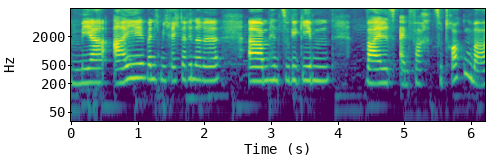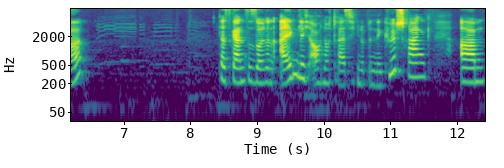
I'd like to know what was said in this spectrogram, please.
mehr Ei, wenn ich mich recht erinnere, ähm, hinzugegeben, weil es einfach zu trocken war. Das Ganze soll dann eigentlich auch noch 30 Minuten in den Kühlschrank. Ähm,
